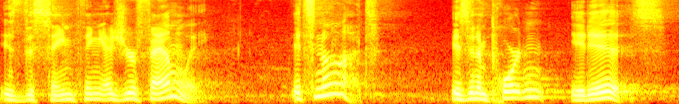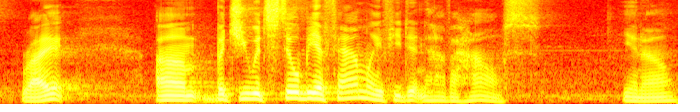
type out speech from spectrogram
is the same thing as your family. It's not. Is it important? It is, right? Um, but you would still be a family if you didn't have a house, you know?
